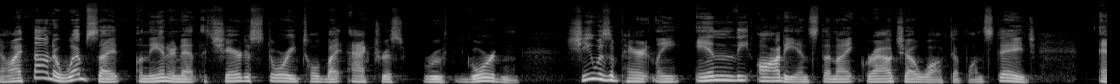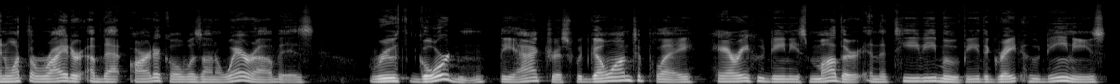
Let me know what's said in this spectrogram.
Now, I found a website on the internet that shared a story told by actress Ruth Gordon. She was apparently in the audience the night Groucho walked up on stage. And what the writer of that article was unaware of is Ruth Gordon, the actress, would go on to play Harry Houdini's mother in the TV movie The Great Houdinis,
